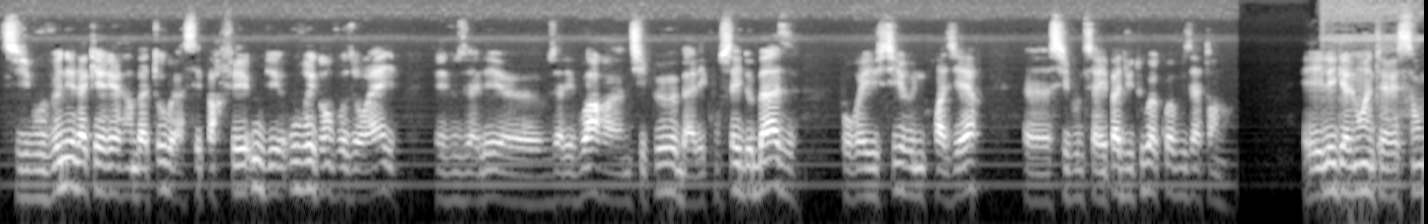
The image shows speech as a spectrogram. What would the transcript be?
Si vous venez d'acquérir un bateau, c'est parfait, ouvrez, grand vos oreilles et vous allez, euh, vous allez voir un petit peu bah, les conseils de base pour réussir une croisière euh, si vous ne savez pas du tout à quoi vous attendre. Et il est également intéressant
